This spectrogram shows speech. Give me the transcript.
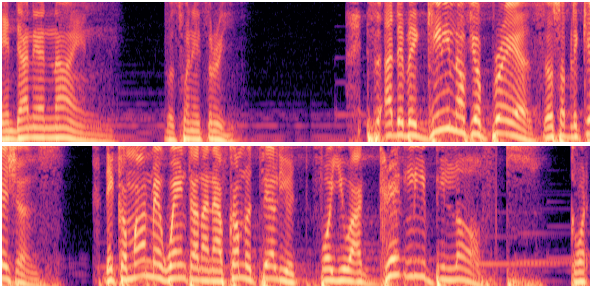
in Daniel 9, verse 23. It says, At the beginning of your prayers, your supplications, the commandment went on, and I've come to tell you, for you are greatly beloved. God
